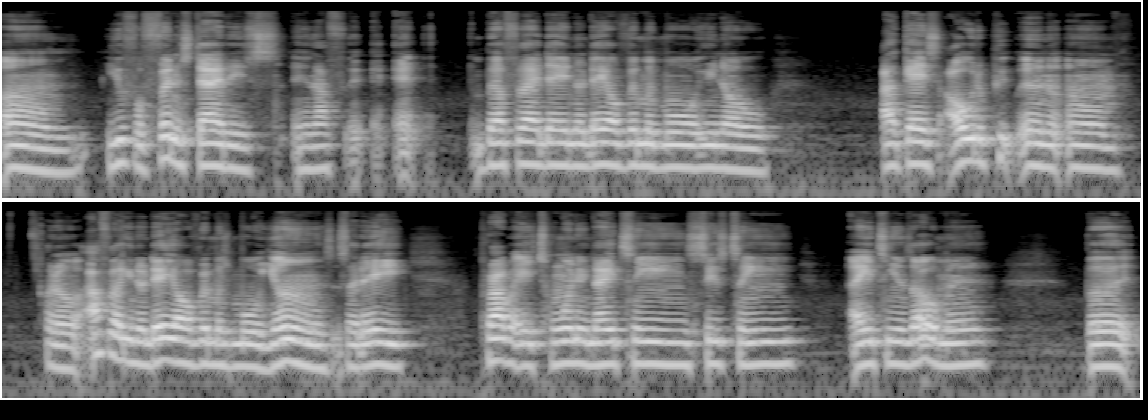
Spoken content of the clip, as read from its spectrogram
um youthful fitness status and I and, but feel like they you know they are more, you know, I guess older people and um you know, I feel like you know they all very much more young, so they probably 20, 19, 16, 18 years old, man. But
